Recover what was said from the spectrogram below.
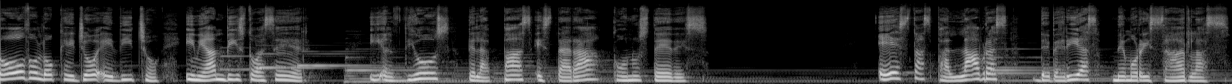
todo lo que yo he dicho y me han visto hacer, y el Dios de la paz estará con ustedes. Estas palabras deberías memorizarlas.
